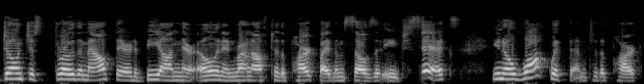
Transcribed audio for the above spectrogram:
don't just throw them out there to be on their own and run off to the park by themselves at age six. You know, walk with them to the park.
